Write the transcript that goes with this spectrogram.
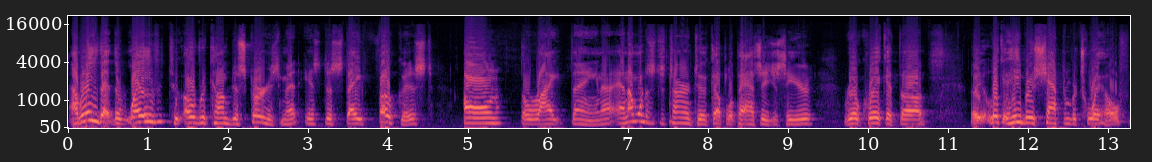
I believe that the way to overcome discouragement is to stay focused on the right thing. And I, and I want us to turn to a couple of passages here, real quick. At the, look at Hebrews chapter number 12.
